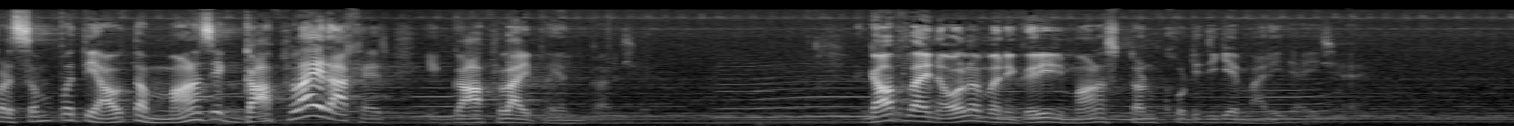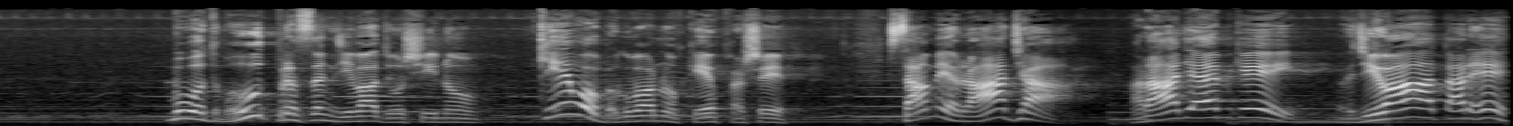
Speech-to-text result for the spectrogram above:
પણ સંપત્તિ આવતા માણસે ગાફલાય રાખે છે. એ ગાફલાય ભયંકર છે. ગાફલાયને અવલંબન કરી માણસ ટન ખોટી જગ્યાએ મારી જાય છે. બહુ અદ્ભુત પ્રસંગ જેવા જોશીનો. કેવો ભગવાનનો કેફ હશે? સામે રાજા. રાજા એમ કે, જેવા તારે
